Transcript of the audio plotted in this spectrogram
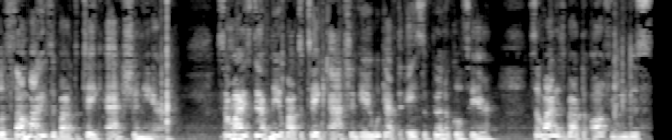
But somebody's about to take action here. Somebody's definitely about to take action here. We got the Ace of Pentacles here. Somebody's about to offer you this,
